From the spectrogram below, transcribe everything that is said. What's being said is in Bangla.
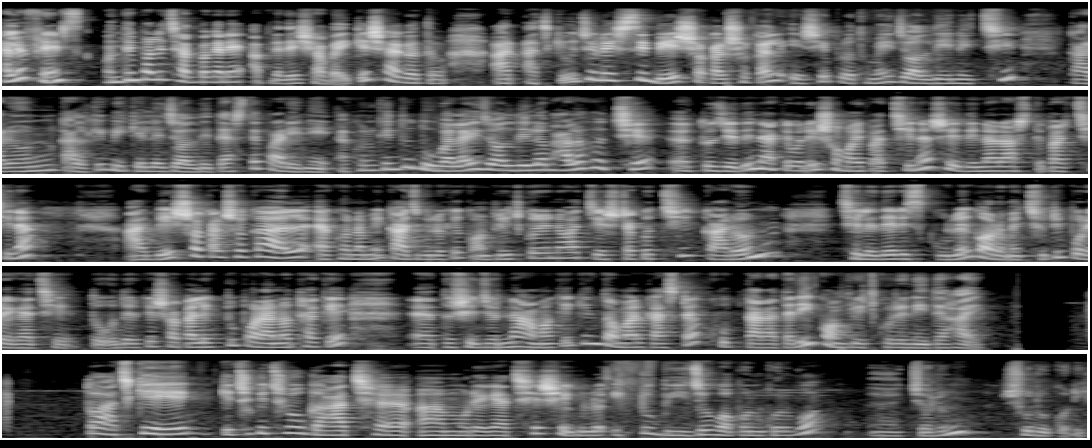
হ্যালো ফ্রেন্ডস অন্তিমপালের ছাদ বাগানে আপনাদের সবাইকে স্বাগত। আর আজকেও চলে এসেছি বেশ সকাল সকাল এসে প্রথমেই জল দিয়ে নিচ্ছি, কারণ কালকে বিকেলে জল দিতে আসতে পারিনি। এখন কিন্তু দুবেলাই জল দিলে ভালো হচ্ছে তো যেদিন একেবারেই সময় পাচ্ছি না, সেদিন আর আসতে পারছি না। আর বেশ সকাল সকাল এখন আমি কাজগুলোকে কমপ্লিট করে নেওয়ার চেষ্টা করছি, কারণ ছেলেদের স্কুলে গরমের ছুটি পড়ে গেছে, তো ওদেরকে সকালে একটু পড়ানো থাকে তো সেজন্য আমাকে কিন্তু আমার কাজটা খুব তাড়াতাড়ি কমপ্লিট করে নিতে হয়। তো আজকে কিছু কিছু গাছ মরে গেছে, সেগুলো একটু বীজও বপন করব। চলুন শুরু করি।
